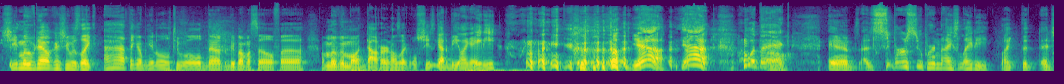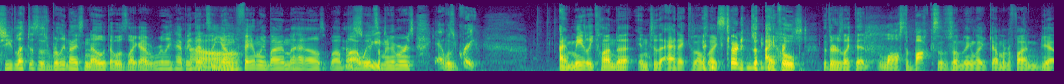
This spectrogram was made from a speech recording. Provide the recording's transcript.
She moved out because she was like, ah, I think I'm getting a little too old now to be by myself. Uh, I'm moving my daughter, and I was like, well, she's got to be like 80. yeah, yeah. what the heck? And a super, super nice lady. Like the, and she left us this really nice note that was like, "I'm really happy that it's a young family buying the house." Blah blah. We had so sweet. many memories. Yeah, it was great. I immediately climbed uh, into the attic because I was like, started looking I hope sh- that there's like that lost box of something. Like I'm gonna find, yeah,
